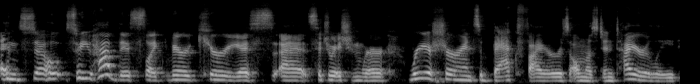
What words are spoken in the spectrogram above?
and so so you have this like very curious uh, situation where reassurance backfires almost entirely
